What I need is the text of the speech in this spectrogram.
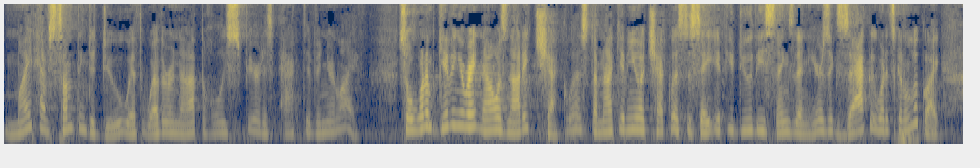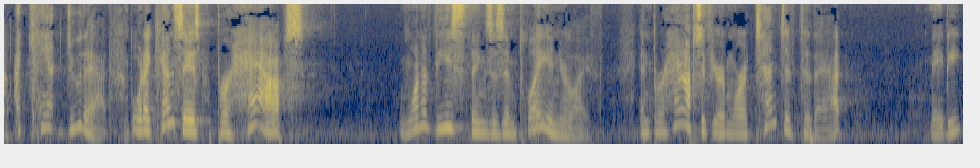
might have something to do with whether or not the Holy Spirit is active in your life. So, what I'm giving you right now is not a checklist. I'm not giving you a checklist to say, if you do these things, then here's exactly what it's going to look like. I can't do that. But what I can say is, perhaps one of these things is in play in your life. And perhaps if you're more attentive to that, maybe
